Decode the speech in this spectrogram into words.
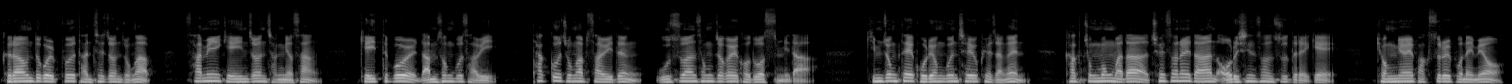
그라운드 골프 단체전 종합, 3위 개인전 장려상, 게이트볼 남성부 4위, 탁구 종합 4위 등 우수한 성적을 거두었습니다. 김종태 고령군 체육회장은 각 종목마다 최선을 다한 어르신 선수들에게 격려의 박수를 보내며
